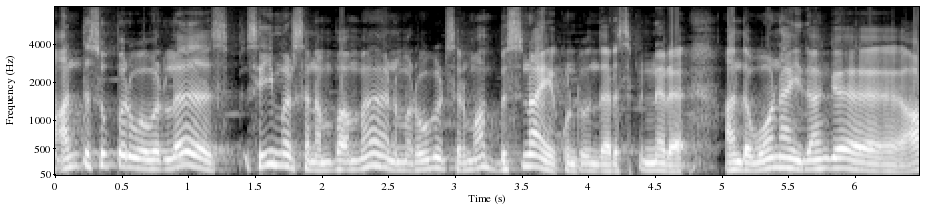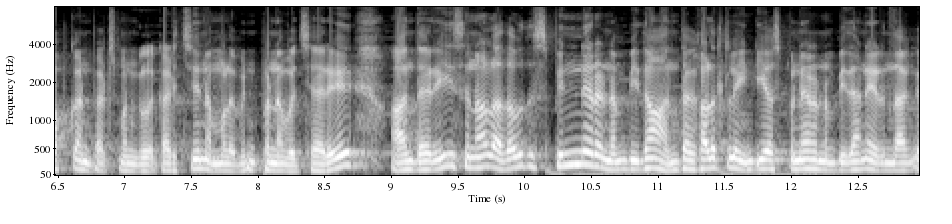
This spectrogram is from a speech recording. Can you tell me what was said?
அந்த சூப்பர் ஓவரில் சீமர்ஸை நம்பாமல் நம்ம ரோஹித் சர்மா பிஸ்னாயை கொண்டு வந்தார் ஸ்பின்னரை. அந்த ஓனாய் தாங்க ஆப்கான் பேட்ஸ்மேன்களை கடிச்சு நம்மளை வின் பண்ண வச்சார். அந்த ரீசனால் அதாவது ஸ்பின்னரை நம்பி தான் அந்த காலத்தில் இந்தியா ஸ்பின்னரை நம்பி தானே இருந்தாங்க.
